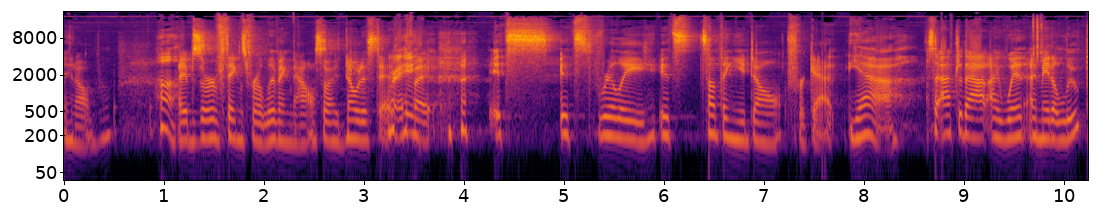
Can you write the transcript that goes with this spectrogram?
you know, I observe things for a living now, so I noticed it. Right. But it's it's really it's something you don't forget. Yeah. So after that, I went. I made a loop.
